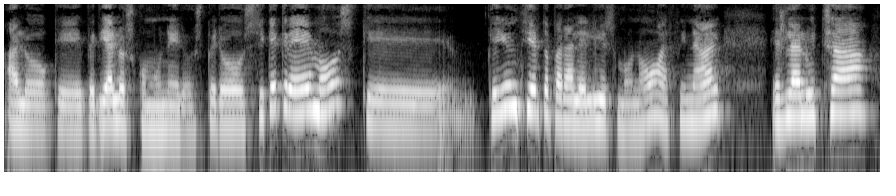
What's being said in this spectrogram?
A lo que pedían los comuneros. Pero sí que creemos que, hay un cierto paralelismo, ¿no? Al final es la lucha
